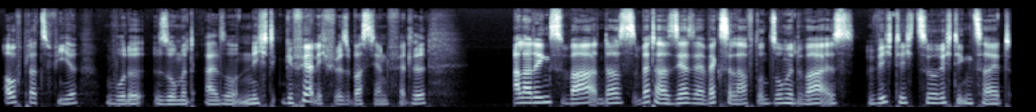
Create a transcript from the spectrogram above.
auf Platz 4, wurde somit also nicht gefährlich für Sebastian Vettel. Allerdings war das Wetter sehr, sehr wechselhaft und somit war es wichtig, zur richtigen Zeit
